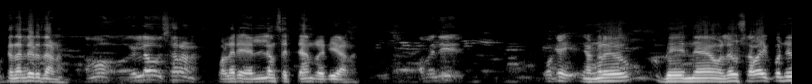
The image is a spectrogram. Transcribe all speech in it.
ഒക്കെ നല്ലൊരു ഇതാണ് എല്ലാം ഉഷാറാണ്. വളരെ എല്ലാം സെറ്റ് ആൻഡ് റെഡിയാണ് ഓക്കെ ഞങ്ങൾ പിന്നെ വളരെ ഉഷാറായിക്കൊണ്ട്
